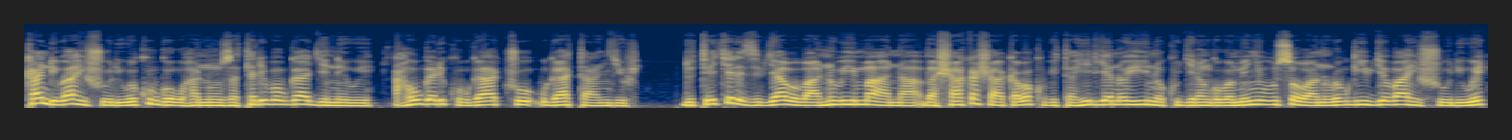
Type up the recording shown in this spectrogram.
Kandi bahishuriwe ko ubwo buhanuzi atari bo bwagenewe ahubwo ari ku bwacu bwatangiwe. Dutekereze iby'abo bantu b'imana bashakashaka bakubita hirya no hino kugira ngo bamenye ubusobanuro bw'ibyo bahishuriwe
